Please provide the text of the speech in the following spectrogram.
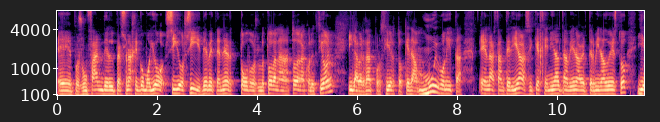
eh, pues un fan del personaje como yo, sí o sí, debe tener todos, toda, la, toda la colección. Y la verdad, por cierto, queda muy bonita en la estantería, así que genial también haber terminado esto. Y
